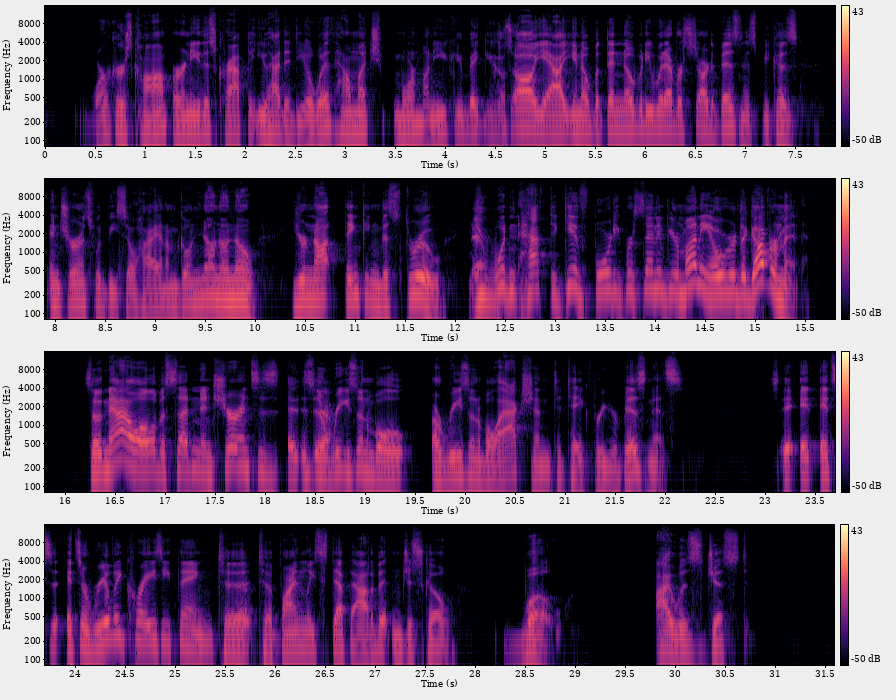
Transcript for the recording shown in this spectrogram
workers' comp or any of this crap that you had to deal with? How much more money you could make? He goes, oh yeah, you know, but then nobody would ever start a business because insurance would be so high. And I'm going, no, no, no. You're not thinking this through. Yeah. You wouldn't have to give 40% of your money over to the government. So now all of a sudden insurance is is a reasonable a reasonable action to take for your business. It, it- it's it's a really crazy thing to Yeah. to finally step out of it and just go, "Whoa. I was just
